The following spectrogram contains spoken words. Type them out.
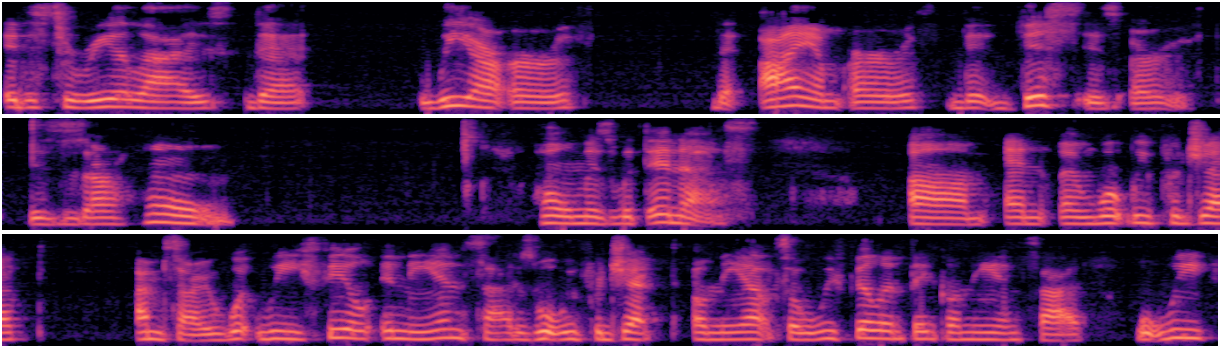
It is to realize that we are earth, that I am earth, that this is earth. This is our home. Home is within us. Um, and, and what we project, I'm sorry, what we feel in the inside is what we project on the outside. What we feel and think on the inside. What we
